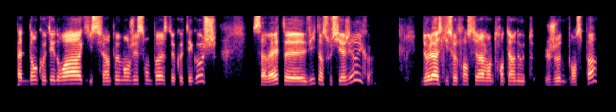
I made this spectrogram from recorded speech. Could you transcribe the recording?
pas dedans côté droit, qui se fait un peu manger son poste côté gauche, ça va être vite un souci à gérer. Quoi. De là, ce qu'il soit transféré avant le 31 août, je ne pense pas.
